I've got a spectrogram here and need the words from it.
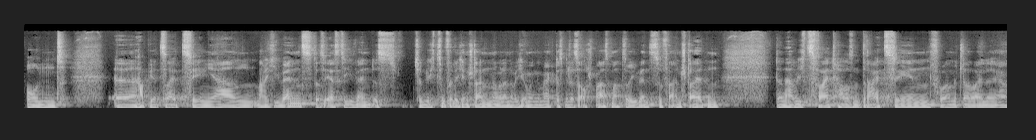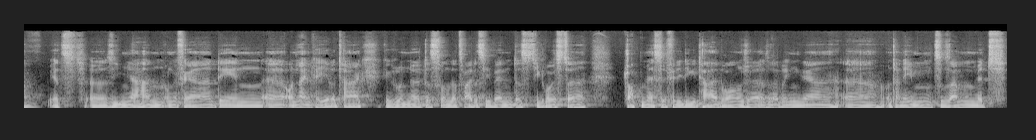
Und äh, habe jetzt seit zehn Jahren mache ich Events. Das erste Event ist ziemlich zufällig entstanden, aber dann habe ich irgendwann gemerkt, dass mir das auch Spaß macht, so Events zu veranstalten. Dann habe ich 2013, vor mittlerweile ja jetzt äh, sieben Jahren ungefähr, den äh, Online-Karrieretag gegründet. Das ist unser zweites Event. Das ist die größte Jobmesse für die Digitalbranche. Also da bringen wir äh, Unternehmen zusammen mit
